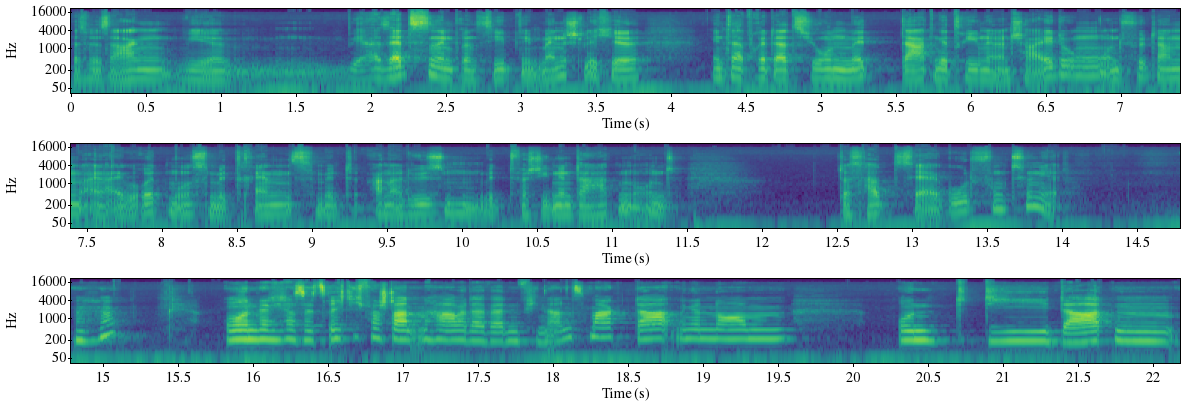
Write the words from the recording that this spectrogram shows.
dass wir sagen, wir, wir ersetzen im Prinzip die menschliche Interpretation mit datengetriebenen Entscheidungen und füttern einen Algorithmus mit Trends, mit Analysen, mit verschiedenen Daten und das hat sehr gut funktioniert. Mhm. Und wenn ich das jetzt richtig verstanden habe, da werden Finanzmarktdaten genommen und die Daten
